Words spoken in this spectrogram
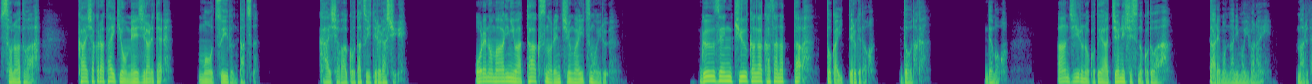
その後は会社から待機を命じられてもう随分経つ。会社はごたついてるらしい。俺の周りにはタークスの連中がいつもいる。偶然休暇が重なったとか言ってるけど。どうだか。でもアンジールのことやジェネシスのことは誰も何も言わない。まるで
